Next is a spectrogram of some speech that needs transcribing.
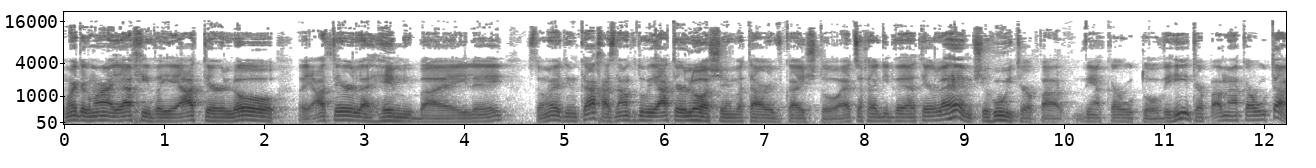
אומרת הגמרא, יחי ויעתר לו, ויעתר להם מבעילי. זאת אומרת, אם ככה, אז למה כתוב ויעתר לו השם ותא רבקה אשתו? היה צריך להגיד ויעתר להם, שהוא התרפא מעקרותו, והיא התרפאה מעקרותה.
